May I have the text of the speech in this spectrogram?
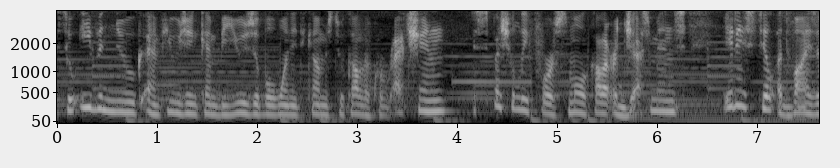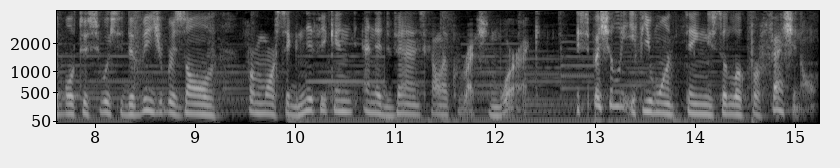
So even Nuke and Fusion can be usable when it comes to color correction, especially for small color adjustments, it is still advisable to switch to DaVinci Resolve for more significant and advanced color correction work, especially if you want things to look professional.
